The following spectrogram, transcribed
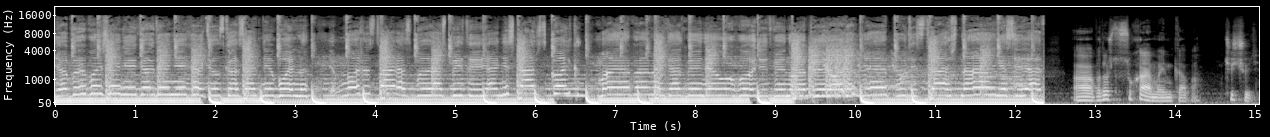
Я бы больше никогда не хотел сказать мне больно Я множество раз был разбит, и я не скажу сколько Моя память от меня уходит, виной природа Мне будет страшно, если от... А, потому что сухая мейнкапа. Чуть-чуть.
